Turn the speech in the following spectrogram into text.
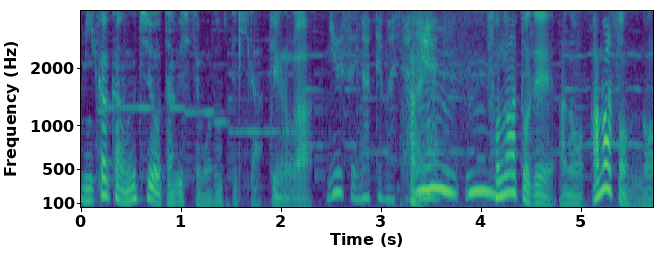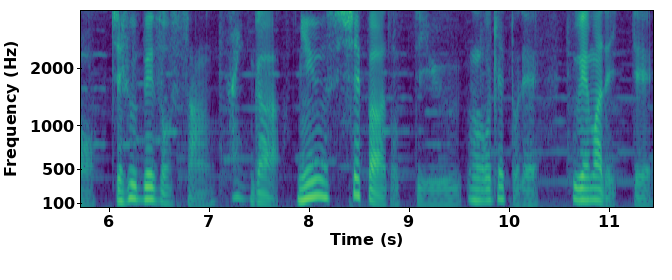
3日間宇宙を旅して戻ってきたっていうのがニュースになってましたね、はい。その後であのアマゾンのジェフ・ベゾスさんが、ニューシェパードっていうロケットで上まで行って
